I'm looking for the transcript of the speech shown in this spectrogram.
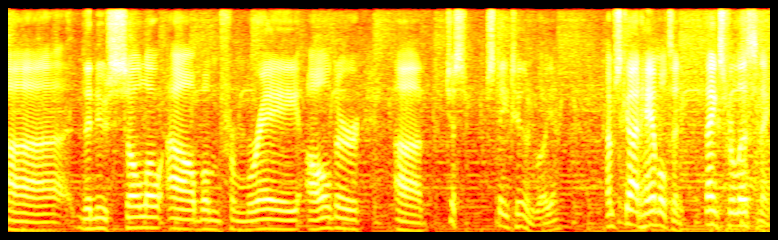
uh, the new solo album from Ray Alder. Uh, just stay tuned, will you? I'm Scott Hamilton. Thanks for listening.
